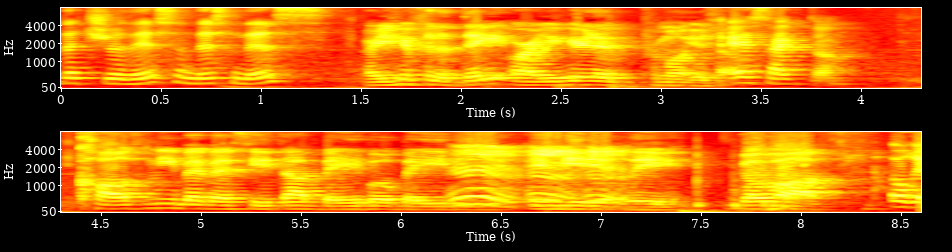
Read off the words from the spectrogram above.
that you're this and this and this Are you here for the date or are you here to promote yourself? exacto Calls me bebecita, babo, baby, Mm, mm, immediately. Go off. ok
